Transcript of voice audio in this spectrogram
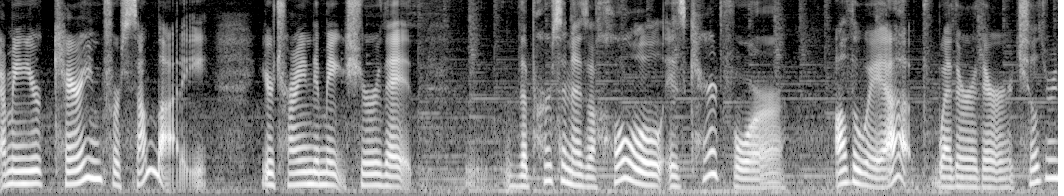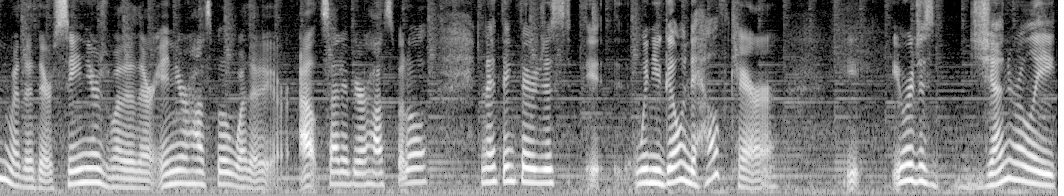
I mean, you're caring for somebody. You're trying to make sure that the person as a whole is cared for all the way up, whether they're children, whether they're seniors, whether they're in your hospital, whether they're outside of your hospital. And I think they're just, when you go into healthcare, you, you are just generally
